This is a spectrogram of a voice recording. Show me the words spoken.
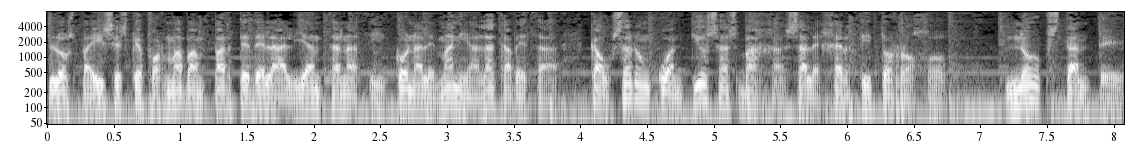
Los países que formaban parte de la alianza nazi, con Alemania a la cabeza, causaron cuantiosas bajas al ejército rojo. No obstante,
